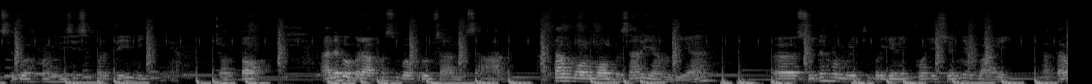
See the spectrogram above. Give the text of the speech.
sebuah kondisi seperti ini ya. Contoh ada beberapa sebuah perusahaan besar atau mall-mall besar yang dia uh, sudah memiliki bargaining positionnya baik atau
